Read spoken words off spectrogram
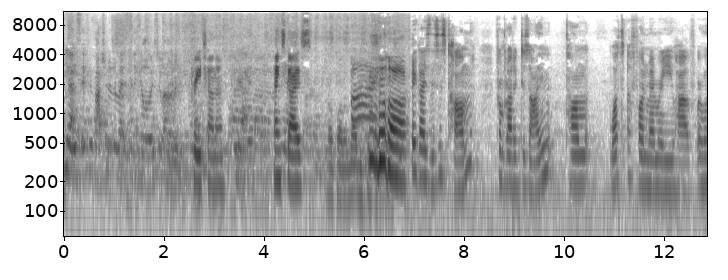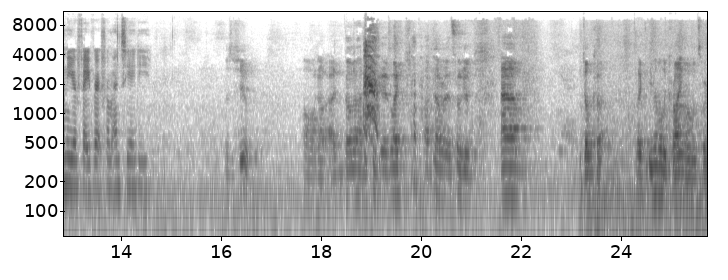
Yeah. Because if you're passionate about something, you'll always do well. Preach, Hannah. Thanks, guys. No problem. That'll Hey guys, this is Tom from Product Design. Tom, what's a fun memory you have or one of your favorite from NCAD? There's a few. Oh my god, I don't know how to speak it like on camera. It's so good. Um, the jump cut, like even all the crying moments were,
